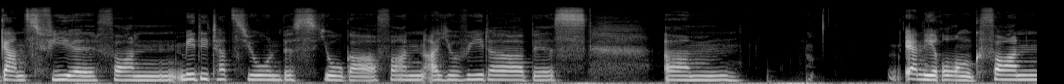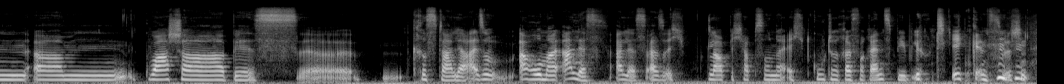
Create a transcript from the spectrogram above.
ganz viel von Meditation bis Yoga, von Ayurveda bis ähm, Ernährung, von ähm, Guasha bis äh, Kristalle, also Aroma, alles, alles. Also ich glaube, ich habe so eine echt gute Referenzbibliothek inzwischen.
